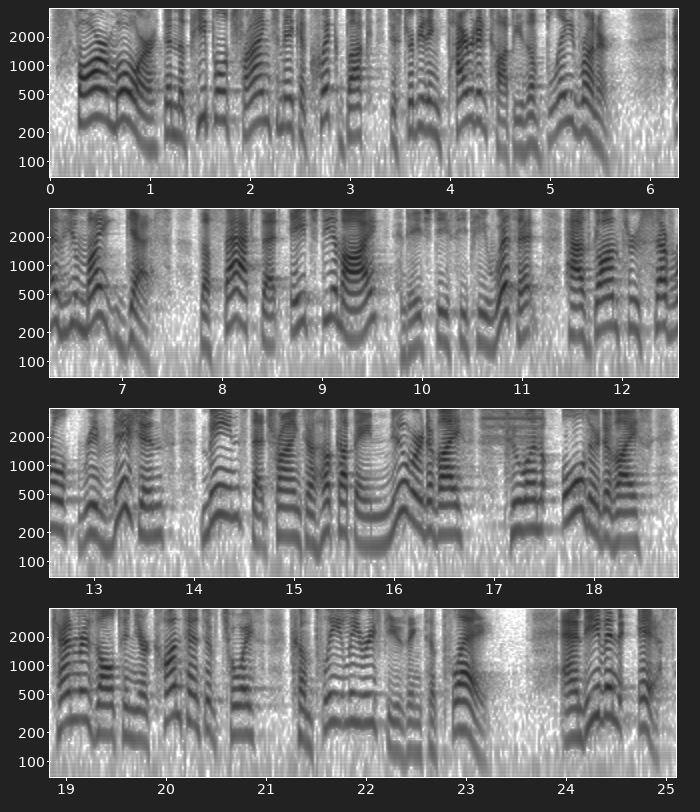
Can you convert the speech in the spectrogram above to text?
far more than the people trying to make a quick buck distributing pirated copies of Blade Runner. As you might guess, the fact that HDMI and HDCP with it has gone through several revisions means that trying to hook up a newer device to an older device can result in your content of choice completely refusing to play. And even if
